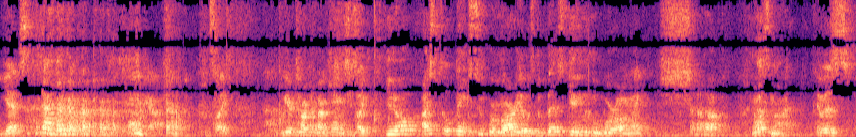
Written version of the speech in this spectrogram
Yes. oh my gosh. It's like, we were talking about games. He's like, you know, I still think Super Mario is the best game in the world. I'm like, shut up. No, it's mm-hmm. not. It was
